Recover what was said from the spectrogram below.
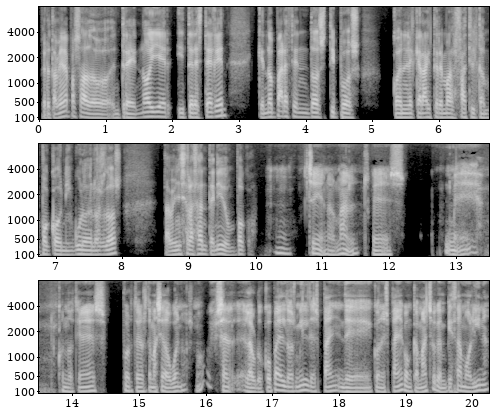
pero también ha pasado entre Neuer y Ter Stegen, que no parecen dos tipos con el carácter más fácil tampoco ninguno de los dos, también se las han tenido un poco. Mm, Sí, normal. Es que es. me- cuando tienes porteros demasiado buenos, ¿no? O sea, la Eurocopa del 2000 de España, de, con España, con Camacho, que empieza Molina,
